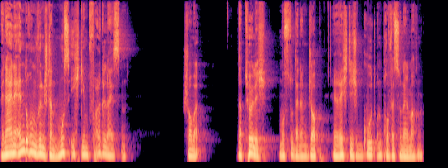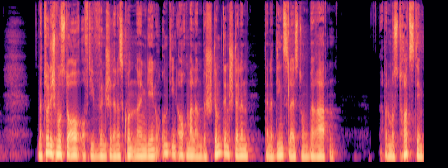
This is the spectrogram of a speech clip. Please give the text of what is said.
Wenn er eine Änderung wünscht, dann muss ich dem Folge leisten. Schau mal, natürlich musst du deinen Job richtig gut und professionell machen. Natürlich musst du auch auf die Wünsche deines Kunden eingehen und ihn auch mal an bestimmten Stellen deiner Dienstleistung beraten. Aber du musst trotzdem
